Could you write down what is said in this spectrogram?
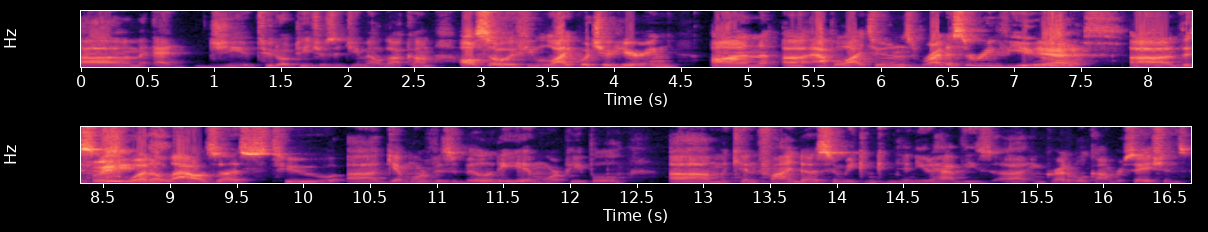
um, at g- teachers at gmail.com. Also, if you like what you're hearing on uh, Apple iTunes, write us a review. yes. Uh, this Please. is what allows us to uh, get more visibility and more people um, can find us, and we can continue to have these uh, incredible conversations.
